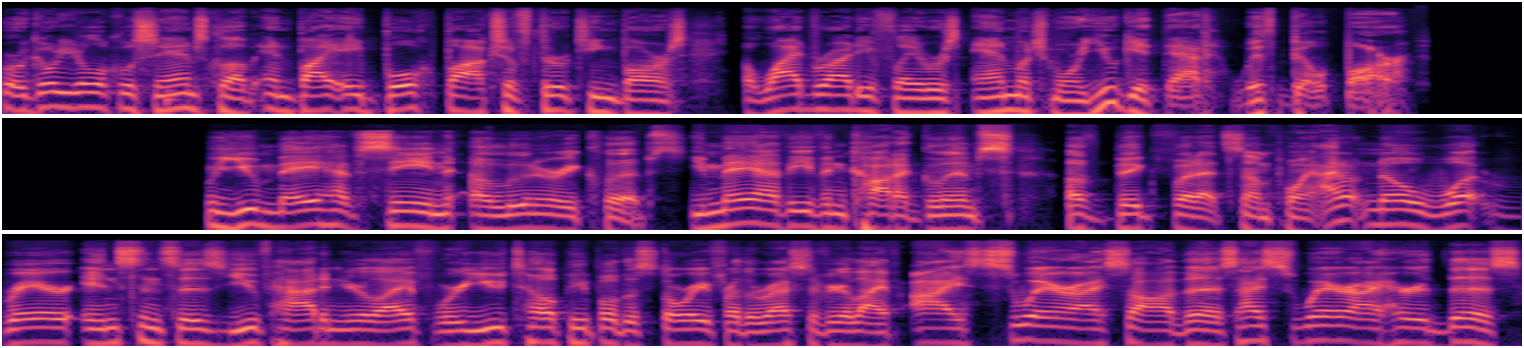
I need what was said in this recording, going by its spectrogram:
Or go to your local Sam's Club and buy a bulk box of 13 bars, a wide variety of flavors, and much more. You get that with Built Bar. Well, you may have seen a lunar eclipse. You may have even caught a glimpse of Bigfoot at some point. I don't know what rare instances you've had in your life where you tell people the story for the rest of your life. I swear I saw this. I swear I heard this.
